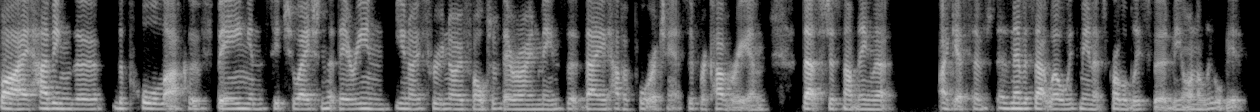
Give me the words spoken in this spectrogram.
by having the the poor luck of being in the situation that they're in you know through no fault of their own means that they have a poorer chance of recovery and that's just something that i guess have, has never sat well with me and it's probably spurred me on a little bit.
